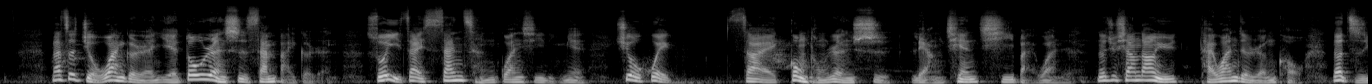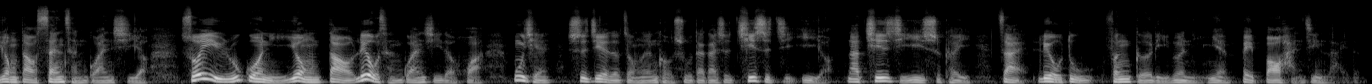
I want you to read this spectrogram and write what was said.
那这九万个人也都认识三百个人，所以在三层关系里面，就会在共同认识两千七百万人，那就相当于。台湾的人口那只用到三层关系哦，所以如果你用到六层关系的话，目前世界的总人口数大概是七十几亿哦，那七十几亿是可以在六度分隔理论里面被包含进来的。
